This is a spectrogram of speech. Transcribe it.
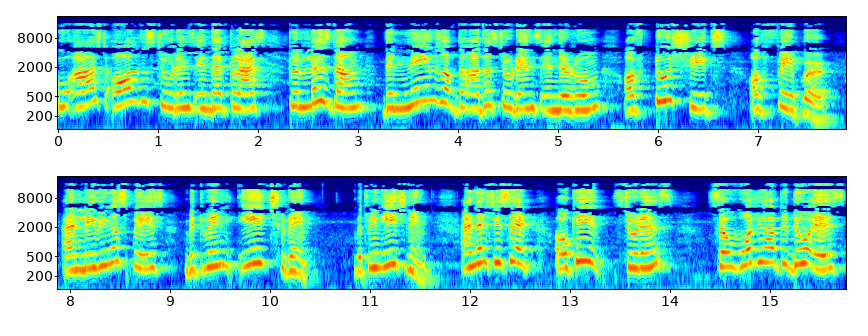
who asked all the students in that class to list down the names of the other students in the room of two sheets of paper and leaving a space between each name between each name. And then she said okay students so what you have to do is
